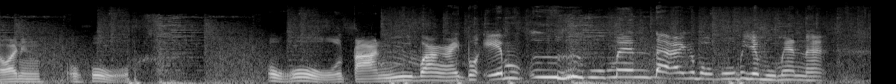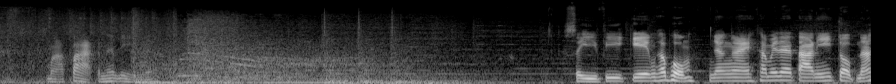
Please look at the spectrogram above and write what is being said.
ร้อยหนึ่งโอ้โหโอ้โห ตานี้ว่าไงตัวเอ็มอือบูแมนได้ครับผมบูไม่ใช่บูแมนนะฮะหมาปากันนั่นเองนะสี่ฟรีเกมครับผม ยังไงถ้าไม่ได้ตานี้จบนะ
